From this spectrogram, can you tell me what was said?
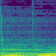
Música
